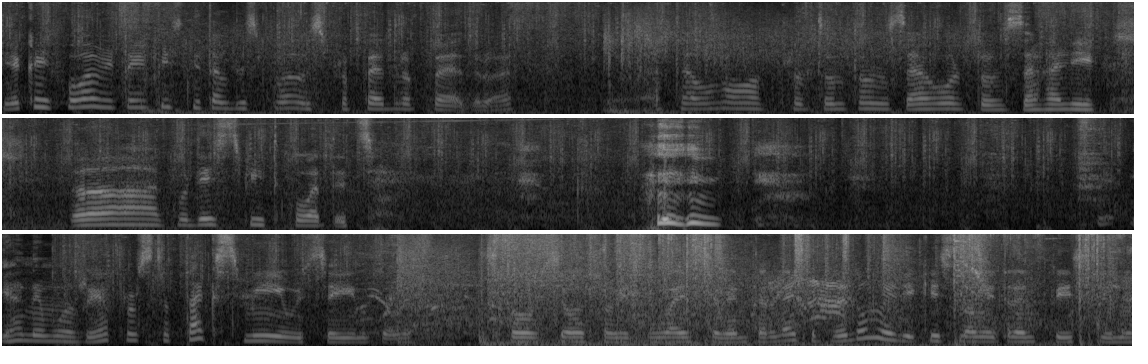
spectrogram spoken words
Я кайфував від тої пісні там, де співалось про Педро Педро, а? Того про Тунтун Загур, то взагалі. А, кудись світ котиться. Я не можу, я просто так сміюся інколи з того всього, що відбувається в інтернеті. Придумують якийсь новий тренд пісні. Ну,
